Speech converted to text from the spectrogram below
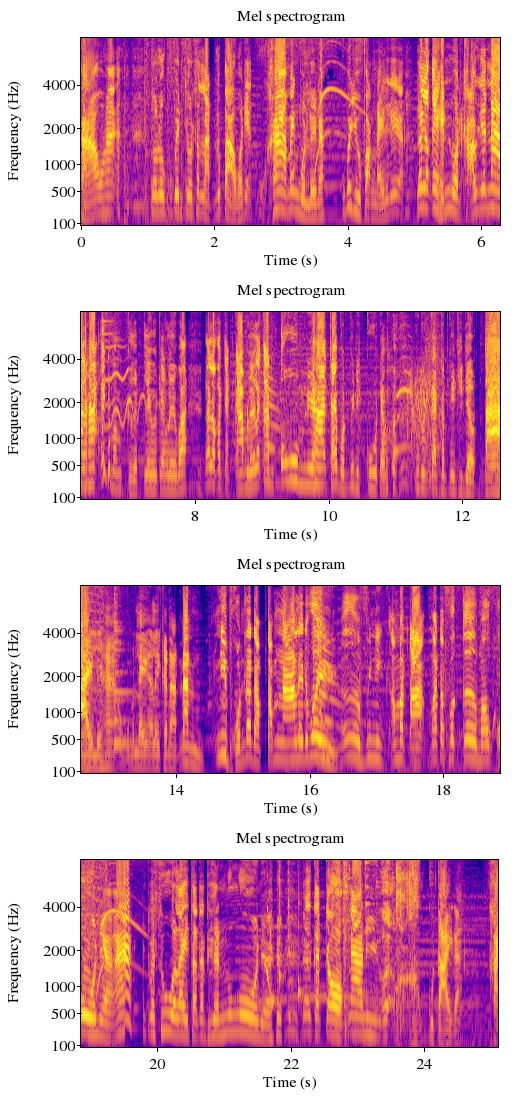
ขาวฮะตกลงกูเป็นโจรสลัดหรือเปล่าวะเนี่ยกูฆ่าแม่งหมดเลยนะ กูไม่อยู่ฝั่งไหนเลยเนี่ยแล้วเราก็เห็นหนวดขาวอยู่ด้านหน้าแล้วฮะเอ้ยแต่มันเกิดเร็วจังเลยวะงั้นเราก็จัดการเลยแล้วกันตุ้มเนี่ยฮะใช้ผลฟีนิกซ์กูแต่ว่ากูโดนการโจมตีทีเดียวตายเลยฮะโอ้โหมันแรงอะไรขนาดนั้น นี่ผลระดับตำนานเลยนะเว้ยเออฟินิกอมตะมาตาเฟเกอร์เมาโกเนี่ยอะมันจะไปสู้อะไรสัตว์สะเทือนโง่ๆเนี่ยกระจอกหน้านี่เออกูตายละ ใคร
